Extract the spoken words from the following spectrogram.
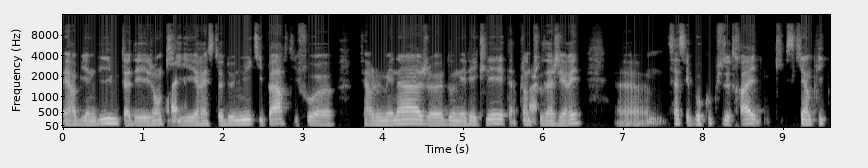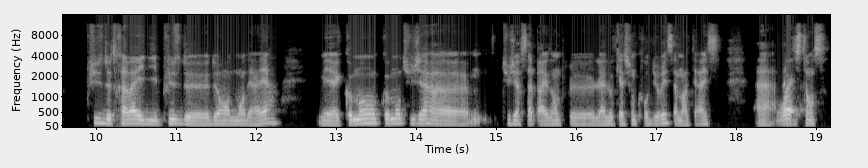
Airbnb, où tu as des gens qui restent de nuit, qui partent, il faut faire le ménage, donner les clés, tu as plein de choses à gérer. Ça, c'est beaucoup plus de travail. Ce qui implique plus de travail dit plus de, de rendement derrière. Mais euh, comment comment tu gères euh, tu gères ça par exemple la location courte durée ça m'intéresse à, distance.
